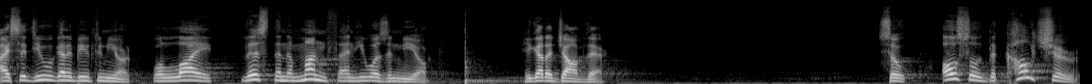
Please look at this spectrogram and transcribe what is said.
I said, You were going to be to New York. Well, Wallahi, less than a month, and he was in New York. He got a job there. So, also the culture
